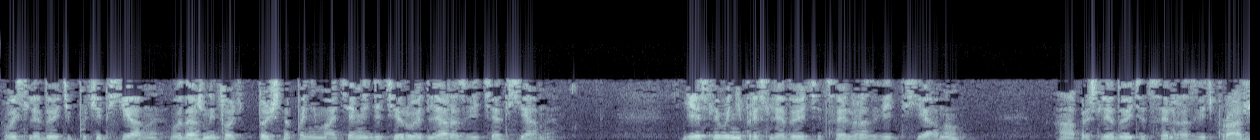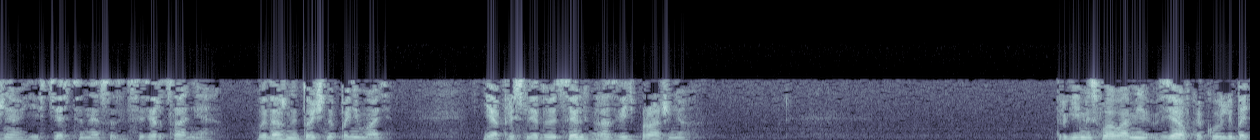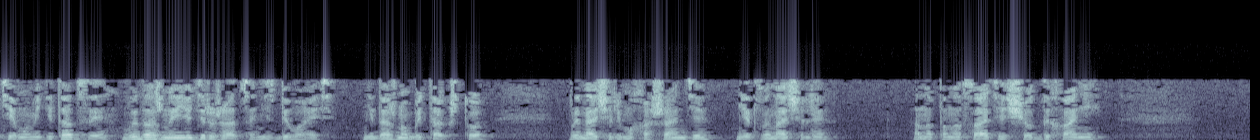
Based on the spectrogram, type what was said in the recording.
вы следуете пути тхьяны. Вы должны точ- точно понимать, я медитирую для развития тхьяны. Если вы не преследуете цель развить тхьяну, а преследуете цель развить праджню, естественное созерцание, вы должны точно понимать, я преследую цель развить праджню – Другими словами, взяв какую-либо тему медитации, вы должны ее держаться, не сбиваясь. Не должно быть так, что вы начали Махашанти, нет, вы начали Анапанасати, счет дыханий,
